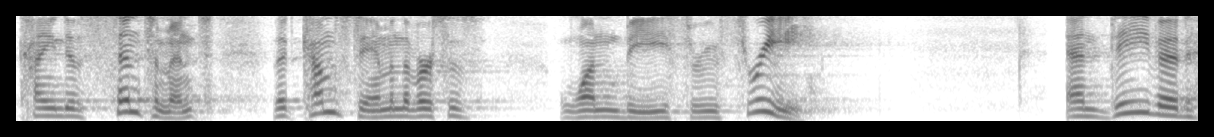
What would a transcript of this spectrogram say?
kind of sentiment that comes to him in the verses 1b through 3. And David,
